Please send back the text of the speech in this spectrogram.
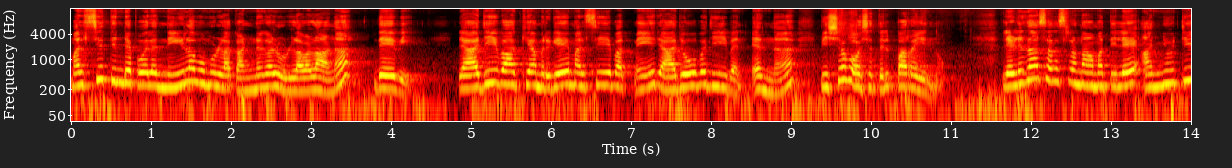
മത്സ്യത്തിന്റെ പോലെ നീളവുമുള്ള കണ്ണുകൾ ഉള്ളവളാണ് ദേവി. രാജീവാഖ്യ മൃഗേ മത്സ്യേ പത്മേ രാജോപജീവൻ എന്ന് വിശ്വകോശത്തിൽ പറയുന്നു. ലളിതാ സഹസ്രനാമത്തിലെ അഞ്ഞൂറ്റി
